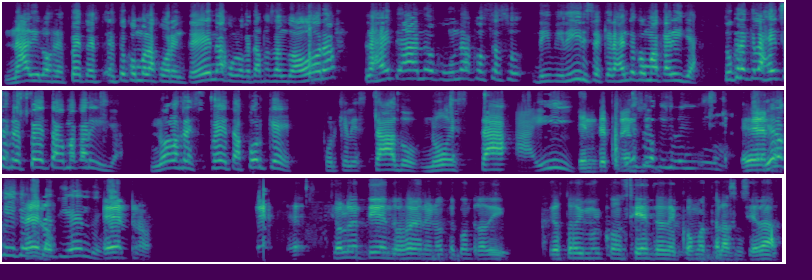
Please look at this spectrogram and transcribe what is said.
nadie lo respeta. Esto es como la cuarentena, como lo que está pasando ahora. La gente, ah, no, con una cosa dividirse, que la gente con mascarilla. ¿Tú crees que la gente respeta mascarilla? No lo respeta. ¿Por qué? Porque el Estado no está ahí. Eso es lo que yo, le, es lo que yo quiero que tú entiendas. Eh, eh, yo lo entiendo, Geno, y no te contradigo. Yo estoy muy consciente de cómo está la sociedad,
